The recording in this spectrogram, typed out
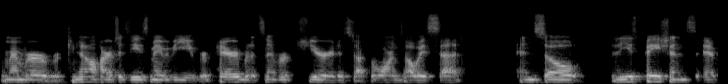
Remember, congenital heart disease may be repaired, but it's never cured, as Dr. Warnes always said. And so these patients, if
